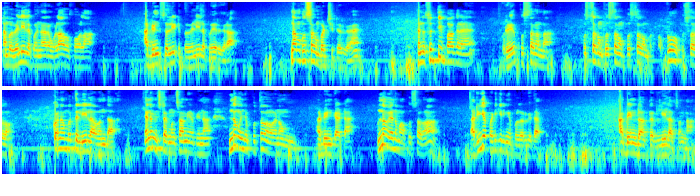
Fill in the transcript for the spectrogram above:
நம்ம வெளியில் கொஞ்ச நேரம் உலாவ போகலாம் அப்படின்னு சொல்லிட்டு இப்போ வெளியில் போயிருக்கிறா. நான் புஸ்தகம் படிச்சுட்டு இருக்கிறேன். என்னை சுற்றி பார்க்குறேன். ஒரே புஸ்தகம் தான் புஸ்தகம் புஸ்தகம் புஸ்தகம். அவ்வளோ புஸ்தகம். கோயம்புரத்து லீலா வந்தா. என்ன மிஸ்டர் முன்சாமி அப்படின்னா இன்னும் கொஞ்சம் புத்தகம் வேணும் அப்படின்னு கேட்டேன். இன்னும் வேணுமா புஸ்தகம்? நிறைய படிக்கிறீங்க போல இருக்குதா. அப்படின்னு டாக்டர் லீலா சொன்னான்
